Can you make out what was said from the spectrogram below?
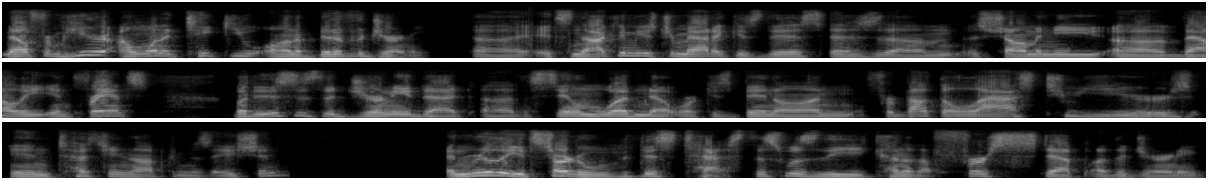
Now, from here, I want to take you on a bit of a journey. Uh, it's not going to be as dramatic as this, as um, Chamonix uh, Valley in France, but this is the journey that uh, the Salem Web Network has been on for about the last two years in testing and optimization. And really, it started with this test. This was the kind of the first step of the journey.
